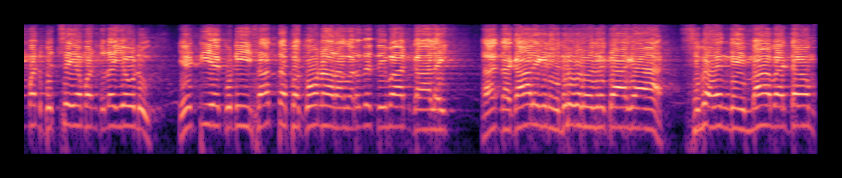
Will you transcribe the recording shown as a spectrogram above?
அம்மன் பிச்சையம்மன் துணையோடு எட்டிய குடி சாத்தப்ப கோனார் அவரது திவான் காலை. அந்த காலைகளை எதிர்கொள்வதற்காக சிவகங்கை மாவட்டம்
